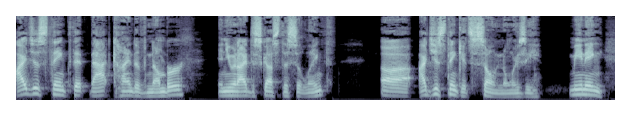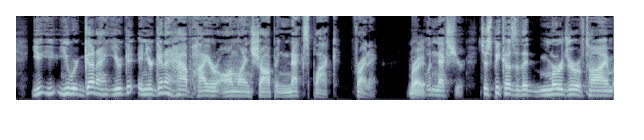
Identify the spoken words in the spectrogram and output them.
I just think that that kind of number, and you and I discussed this at length. Uh, I just think it's so noisy. Meaning, you, you you were gonna you're and you're gonna have higher online shopping next Black Friday, right? Next year, just because of the merger of time,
